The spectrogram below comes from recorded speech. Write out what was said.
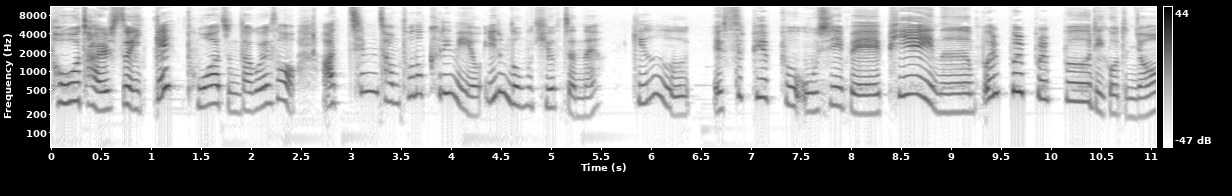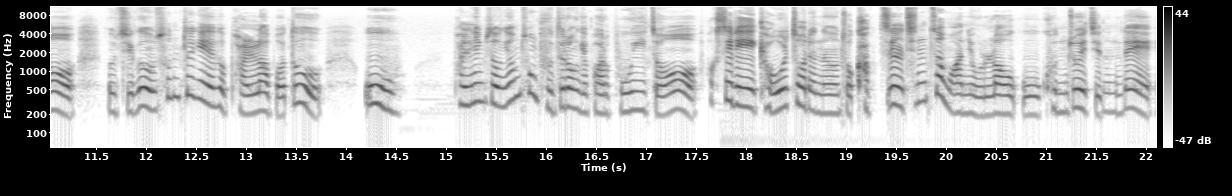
더 잘 수 있게 도와준다고 해서 아침 잠 토너 크림이에요. 이름 너무 귀엽지 않나요? 큐! SPF 50의 PA는 뿔뿔뿔뿔이거든요. 지금 손등에서 발라봐도 오! 발림성이 엄청 부드러운 게 바로 보이죠? 확실히 겨울철에는 저 각질 진짜 많이 올라오고 건조해지는데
